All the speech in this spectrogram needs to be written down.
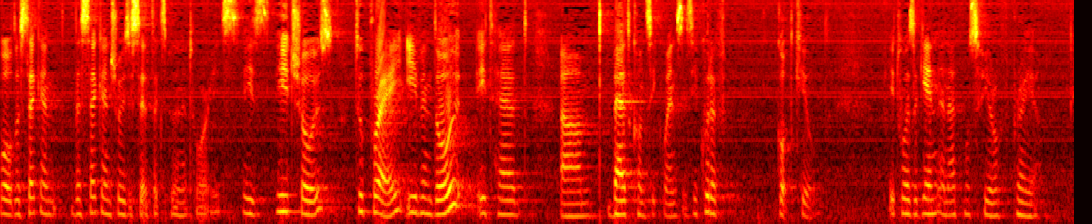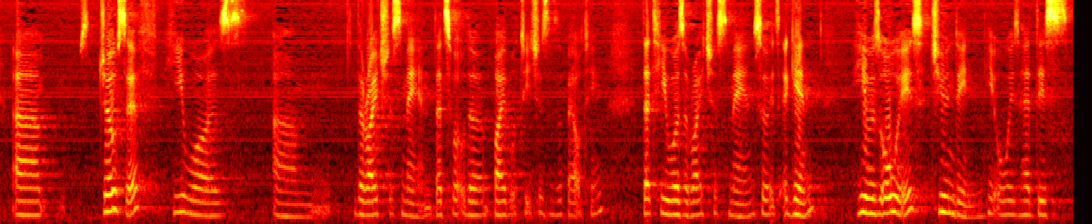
well, the second, the second choice is self explanatory. He chose to pray even though it had um, bad consequences. He could have got killed. It was again an atmosphere of prayer. Um, Joseph, he was um, the righteous man. That's what the Bible teaches us about him, that he was a righteous man. So it's again, he was always tuned in. He always had this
